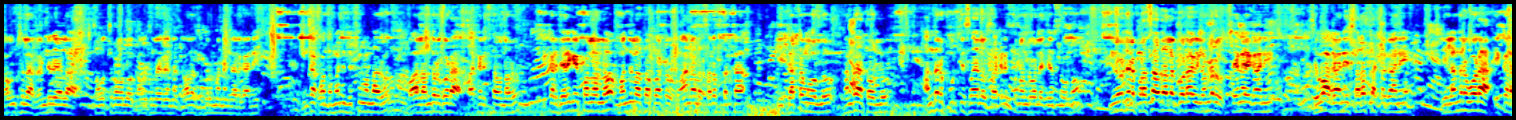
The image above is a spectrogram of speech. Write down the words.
కౌన్సిలర్ రెండు వేల సంవత్సరంలో కౌన్సిలర్ అయిన జ్వాల సుబ్రహ్మణ్యం గారు కానీ ఇంకా కొంతమంది మిత్రులు ఉన్నారు. వాళ్ళందరూ కూడా సహకరిస్తూ ఉన్నారు. ఇక్కడ జరిగే పనులలో మంజులతో పాటు వానాల సరస్సక్క ఈ ఘట్టం వాళ్ళు అందరూ పూర్తి స్థాయిలో సహకరిస్తున్నందువల్లే చేస్తూ ఉన్నాం. ఈ రోజున ప్రసాదాలకు కూడా వీళ్ళందరూ సేనయ్య కానీ శివ కానీ సరస్సక్క కానీ వీళ్ళందరూ కూడా ఇక్కడ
